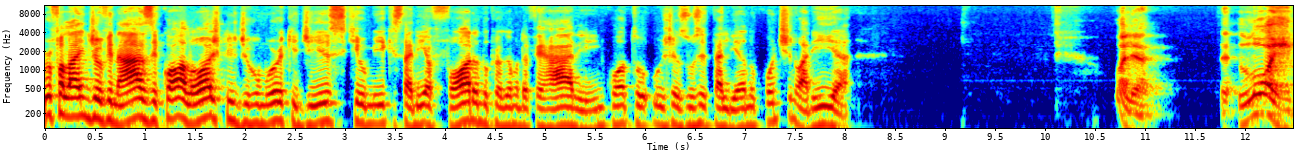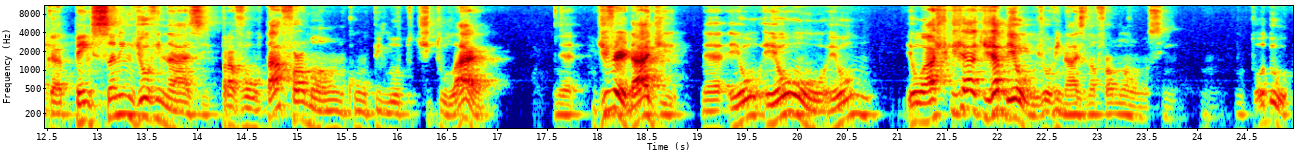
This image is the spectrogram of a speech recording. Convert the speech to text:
por falar em Giovinazzi, qual a lógica de rumor que diz que o Mick estaria fora do programa da Ferrari, enquanto o Jesus italiano continuaria? Olha, é, lógica, pensando em Giovinazzi para voltar à Fórmula 1 com o piloto titular, né, de verdade, né, eu, eu, eu, eu acho que já, que já deu o Giovinazzi na Fórmula 1, assim, com todo,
